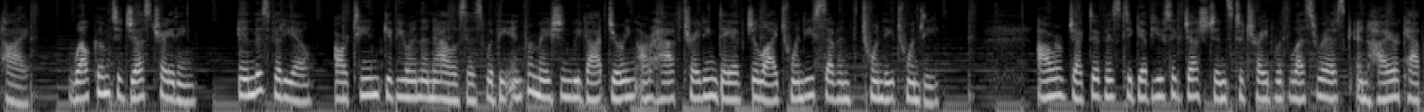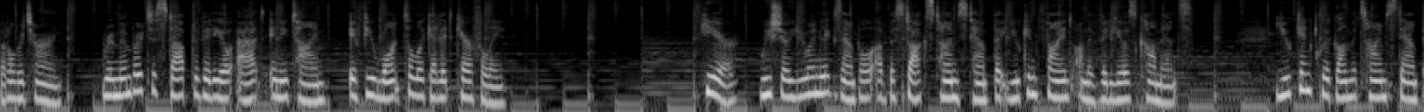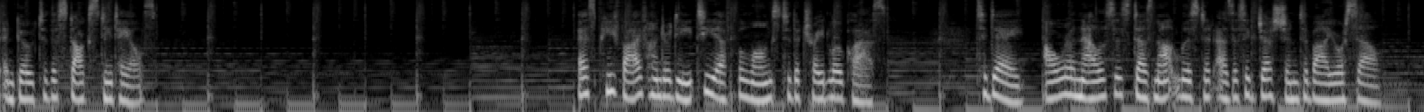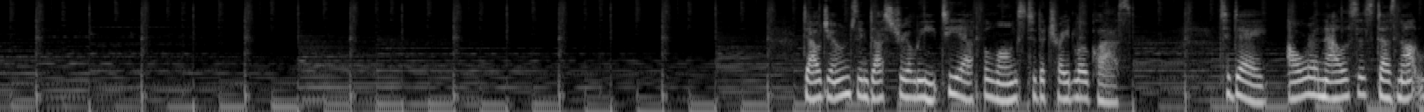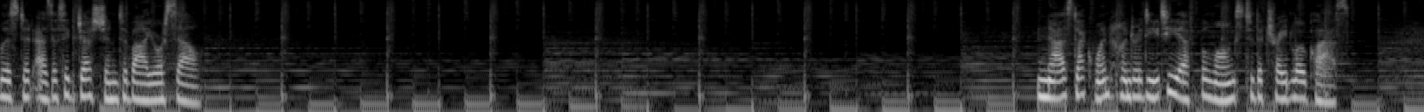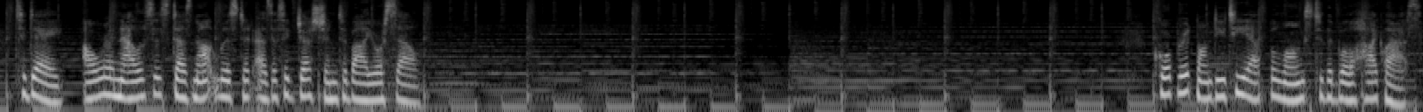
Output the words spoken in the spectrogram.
Hi. Welcome to Just Trading. In this video, our team give you an analysis with the information we got during our half trading day of July 27, 2020. Our objective is to give you suggestions to trade with less risk and higher capital return. Remember to stop the video at any time, if you want to look at it carefully. Here, we show you an example of the stocks timestamp that you can find on the video's comments. You can click on the timestamp and go to the stocks details. SP500 ETF belongs to the trade low class. Today, our analysis does not list it as a suggestion to buy or sell. Dow Jones Industrial ETF belongs to the trade low class. Today, our analysis does not list it as a suggestion to buy or sell. Nasdaq 100 ETF belongs to the trade low class. Today, our analysis does not list it as a suggestion to buy or sell. Corporate bond ETF belongs to the bull high class.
